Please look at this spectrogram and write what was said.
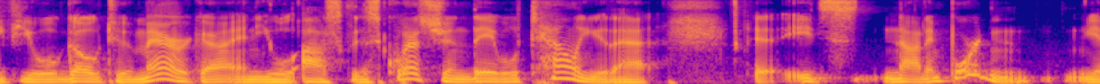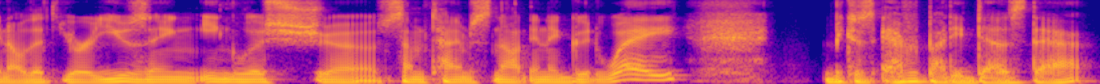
if you will go to America and you will ask this question, they will tell you that uh, it's not important, you know, that you're using English uh, sometimes not in a good way because everybody does that.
